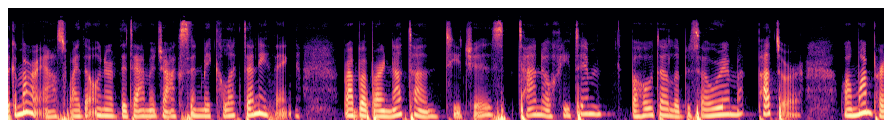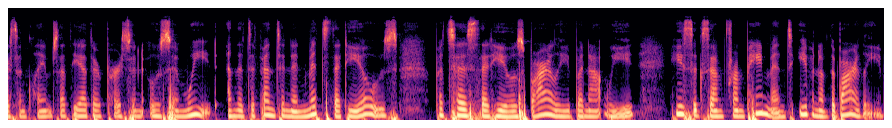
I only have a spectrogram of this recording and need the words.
The Gemara asks why the owner of the damaged oxen may collect anything. Rabbi Bar Natan teaches, Tano chitim bahoda lebesorim patur. When one person claims that the other person owes him wheat, and the defendant admits that he owes, but says that he owes barley but not wheat, he's exempt from payment even of the barley.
